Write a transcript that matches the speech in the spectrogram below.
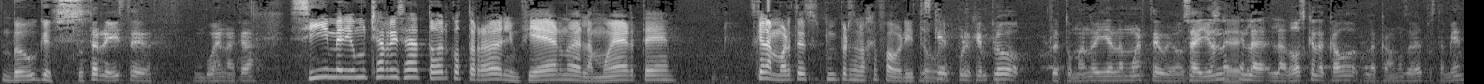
Tú Bogus. te reíste buen acá. Sí, me dio mucha risa todo el cotorreo del infierno, de la muerte. Es que la muerte es mi personaje favorito, Es que, por ejemplo, retomando ahí a la muerte, güey. O sea, yo en la- Sí. en la, la 2 que la, acabo, la acabamos de ver, pues también,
